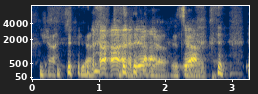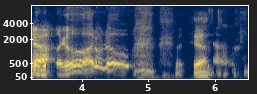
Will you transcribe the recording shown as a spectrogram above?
Yeah, yeah, yeah. yeah. It's yeah, uh, yeah. Like, oh, I don't know. But, yeah. yeah.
